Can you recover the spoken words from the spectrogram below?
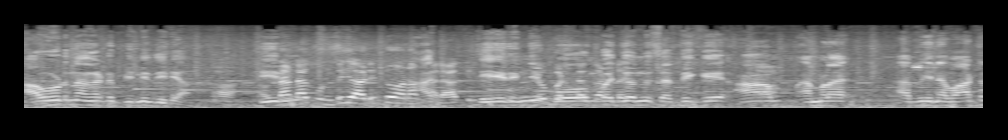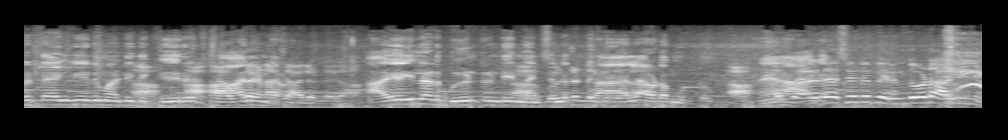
അവിടുന്ന് അങ്ങോട്ട് പിന്നെ തിരിയാ തിരിഞ്ഞു പോകുമ്പോ ഒന്ന് ശ്രദ്ധിക്ക്. ആ. നമ്മളെ പിന്നെ വാട്ടർ ടാങ്കിന് വേണ്ടിട്ട് ആ, കീറി ചാലുണ്ട്. വീണിട്ടുണ്ട് ഈ മനുഷ്യന്റെ ചാല തല അവിടെ മുട്ടും. ഏകദേശം ഒരു പെരുന്തോടായിന്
